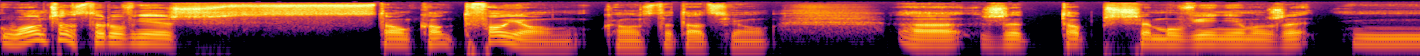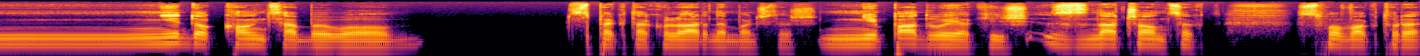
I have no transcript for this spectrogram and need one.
łącząc to również tą twoją konstatacją, e, że to przemówienie może nie do końca było spektakularne, bądź też nie padły jakieś znaczące słowa, które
